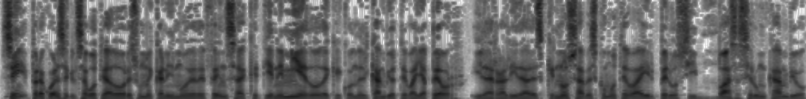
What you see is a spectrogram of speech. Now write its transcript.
Sí, pero acuérdense que el saboteador es un mecanismo de defensa que tiene miedo de que con el cambio te vaya peor y la realidad es que no sabes cómo te va a ir, pero si vas a hacer un cambio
